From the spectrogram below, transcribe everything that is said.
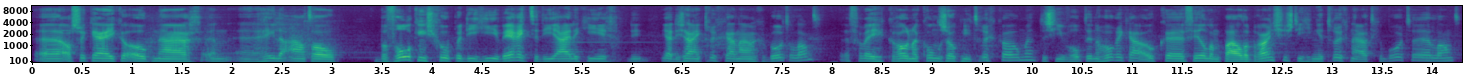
Eh, als we kijken ook naar een eh, hele aantal bevolkingsgroepen die hier werkten, die eigenlijk hier, die, ja, die zijn teruggegaan naar hun geboorteland. Vanwege corona konden ze ook niet terugkomen. Dus hier bijvoorbeeld in de horeca ook eh, veel bepaalde branches, die gingen terug naar het geboorteland.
